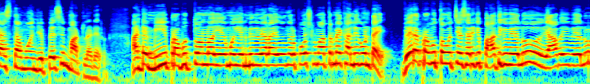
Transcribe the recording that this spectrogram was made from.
చేస్తాము అని చెప్పేసి మాట్లాడారు. అంటే మీ ప్రభుత్వంలో ఏమో ఎనిమిది వేల ఐదు వందల పోస్టులు మాత్రమే ఖాళీగా ఉంటాయి. వేరే ప్రభుత్వం వచ్చేసరికి పాతిక వేలు యాభై వేలు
